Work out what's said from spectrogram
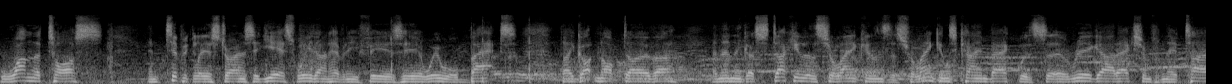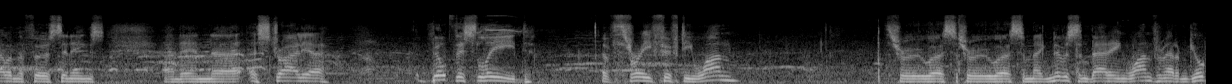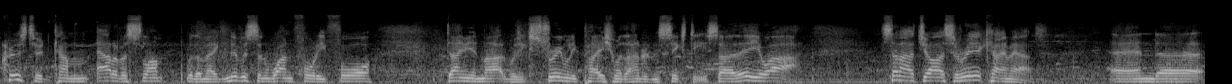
won the toss and typically Australia said, yes, we don't have any fears here, we will bat. They got knocked over and then they got stuck into the Sri Lankans. The Sri Lankans came back with uh, rearguard action from their tail in the first innings and then uh, Australia built this lead of 351 through uh, through uh, some magnificent batting. One from Adam Gilchrist, who'd come out of a slump with a magnificent 144. Damien Martyn was extremely patient with 160. So there you are. Sanath Jayasuriya came out and uh,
